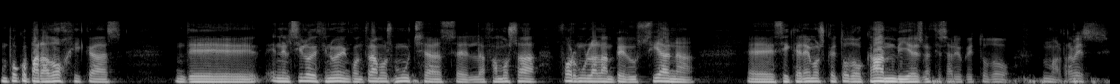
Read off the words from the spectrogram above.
un poco paradójicas. De, en el siglo XIX encontramos muchas, eh, la famosa fórmula lampedusiana, si queremos que todo cambie, es necesario que todo, no, al revés,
